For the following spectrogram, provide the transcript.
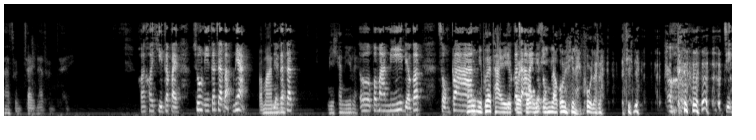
น่าสนใจน่าสนใจ ค่อยๆคิดกันไป ช่วงนี้ก็จะแบบเนี่ย ประมาณเดี๋นี้ยวก็นะจะมีแค่นี้แหละเออประมาณนี้เดี๋ยวก็สงกรานถ้าต์ไม่มีเพื่อไทยเดี๋ยวก็เปิดจะตัวอะไรอุ้เดี๋ยวงส่อิงงเราก็ไม่มีอะไรพูดแล้วนะทีเนี้ยโอ้โหจริง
